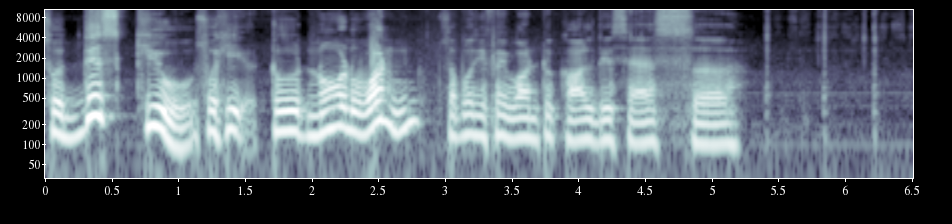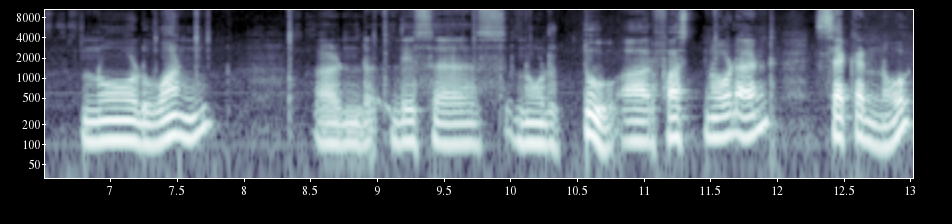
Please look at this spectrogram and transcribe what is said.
So, this q, so he to node 1 suppose if I want to call this as uh, node 1 and this as node 2 or first node and second node.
